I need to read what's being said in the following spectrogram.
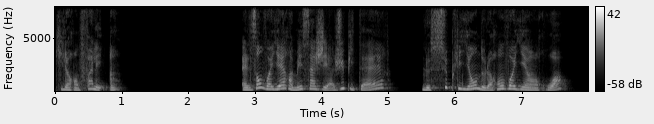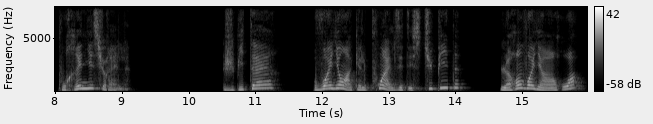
qu'il leur en fallait un. Elles envoyèrent un messager à Jupiter, le suppliant de leur envoyer un roi pour régner sur elles. Jupiter, voyant à quel point elles étaient stupides, leur envoya un roi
